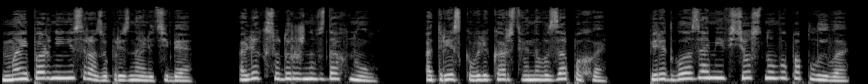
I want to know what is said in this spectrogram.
«Мои парни не сразу признали тебя». Олег судорожно вздохнул. От резкого лекарственного запаха перед глазами все снова поплыло.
